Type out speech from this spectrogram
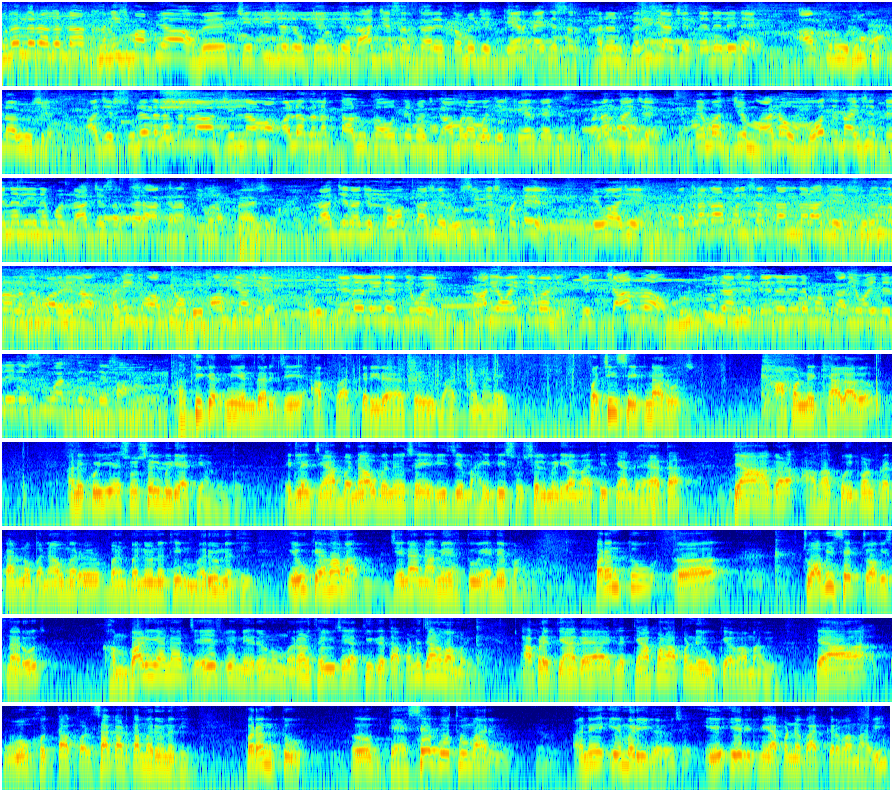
સુરેન્દ્રનગરના ખનિજ માફિયા હવે ચેતી જજો. કેમ કે રાજ્ય સરકારે તમે જે ગેરકાયદેસર ખનન કરી રહ્યા છે તેને લઈને આકરું રૂખ અપનાવ્યું છે. આજે સુરેન્દ્રનગરના જિલ્લામાં અલગ અલગ તાલુકાઓ તેમજ ગામડામાં જે ગેરકાયદેસર ખનન થાય છે તેમજ જે માનવ મોત થાય છે તેને લઈને પણ રાજ્ય સરકારે આકરા તેવર અપનાવ્યા છે. રાજ્યના જે પ્રવક્તા છે ઋષિકેશ પટેલ, તેઓ આજે પત્રકાર પરિષદના અંદર આજે સુરેન્દ્રનગરમાં રહેલા ખનીજ માફિયાઓ બેફામ થયા છે અને તેને લઈને તેઓએ કાર્યવાહી તેમજ જે ચારના મૃત્યુ થયા છે તેને લઈને પણ કાર્યવાહીને લઈને શું વાત કરી તે સાંભળો. હકીકતની અંદર જે આપ વાત કરી રહ્યા છો એ વાત પ્રમાણે પચીસ એકના રોજ આપણને ખ્યાલ આવ્યો અને કોઈએ સોશિયલ મીડિયાથી આવ્યો હતો. એટલે જ્યાં બનાવ બન્યો છે એવી જે માહિતી સોશિયલ મીડિયામાંથી ત્યાં ગયા હતા, ત્યાં આગળ આવા કોઈ પણ પ્રકારનો બનાવ મર્યો બન્યો નથી, મર્યું નથી, એવું કહેવામાં આવ્યું, જેના નામે હતું એને પણ. પરંતુ ચોવીસ એક ચોવીસના રોજ ખંભાળિયાના જયેશભાઈ મેરેનું મરણ થયું છે, હકીકત આપણને જાણવા મળી. આપણે ત્યાં ગયા એટલે ત્યાં પણ આપણને એવું કહેવામાં આવ્યું કે આ કૂવો ખોદતા, કોલસા કાઢતા મર્યો નથી. પરંતુ ભેંસે ગોથું માર્યું અને એ મરી ગયો છે. એ એ રીતની આપણને વાત કરવામાં આવી.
